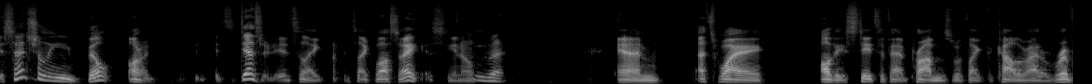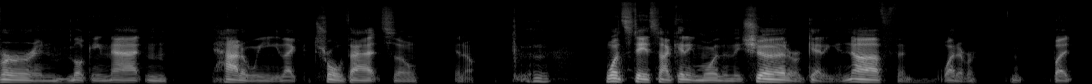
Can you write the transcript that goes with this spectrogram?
essentially built on a it's desert. It's like it's like Las Vegas, you know Right. and that's why all these states have had problems with like the Colorado River and milking that and how do we like control that so you know Mhm. one state's not getting more than they should or getting enough and whatever but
